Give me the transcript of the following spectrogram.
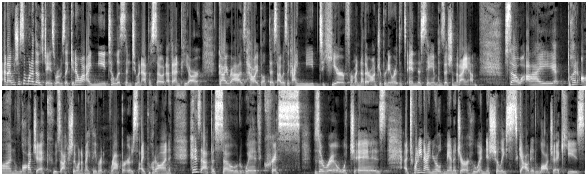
And I was just in one of those days where I was like, you know what? I need to listen to an episode of NPR, Guy Raz, How I Built This. I was like, I need to hear from another entrepreneur that's in the same position that I am. So I put on Logic, who's actually one of my favorite rappers. I put on his episode with Chris Zarou Drew, which is a 29 year old manager who initially scouted Logic. He's,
